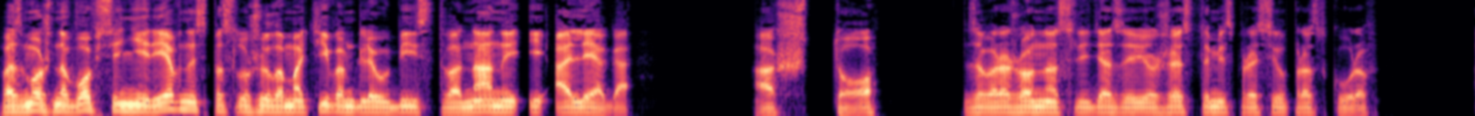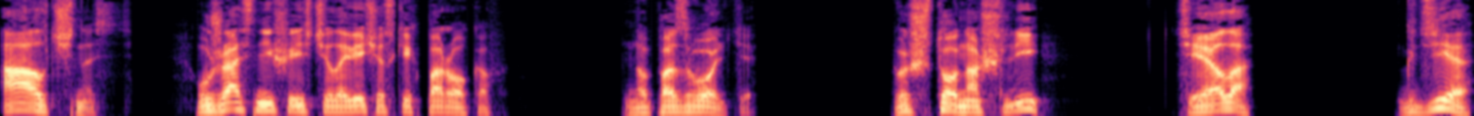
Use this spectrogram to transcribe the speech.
Возможно, вовсе не ревность послужила мотивом для убийства Наны и Олега». «А что?» Завороженно следя за ее жестами, спросил Проскуров. Алчность. Ужаснейший из человеческих пороков. Но позвольте. Вы что, нашли тело? Где?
